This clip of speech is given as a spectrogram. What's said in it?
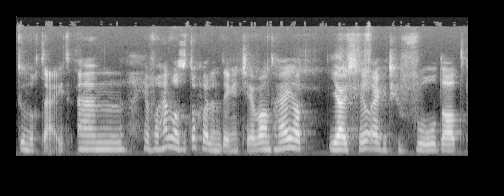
toen der tijd. En ja, voor hem was het toch wel een dingetje, want hij had juist heel erg het gevoel dat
